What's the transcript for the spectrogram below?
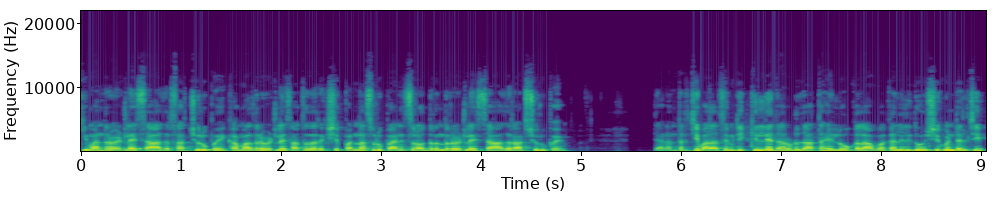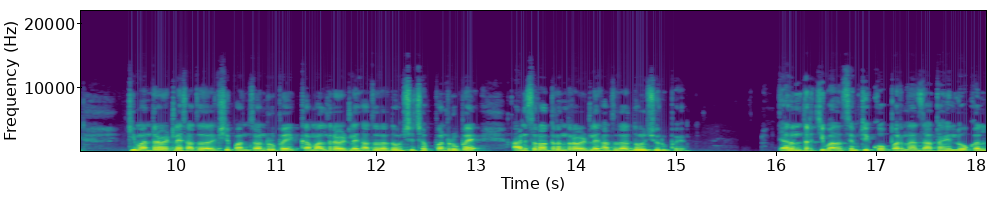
किमान दर भेटला आहे सहा हजार सातशे रुपये कमाल दर भेटला आहे सात हजार एकशे पन्नास रुपये आणि सर्वात दर भेटला आहे सहा हजार आठशे रुपये. त्यानंतरची बाजार समिती किल्ले धारूड जात आहे. लोकल आवक आलेली दोनशे क्विंटलची किमान दर भेटले सात हजार एकशे पंचावन्न रुपये कमाल दर भेटले सात हजार दोनशे छप्पन रुपये आणि सर्वात दर भेटले सात हजार दोनशे रुपये. त्यानंतरची बाजार समिती कोपरना जात आहे लोकल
